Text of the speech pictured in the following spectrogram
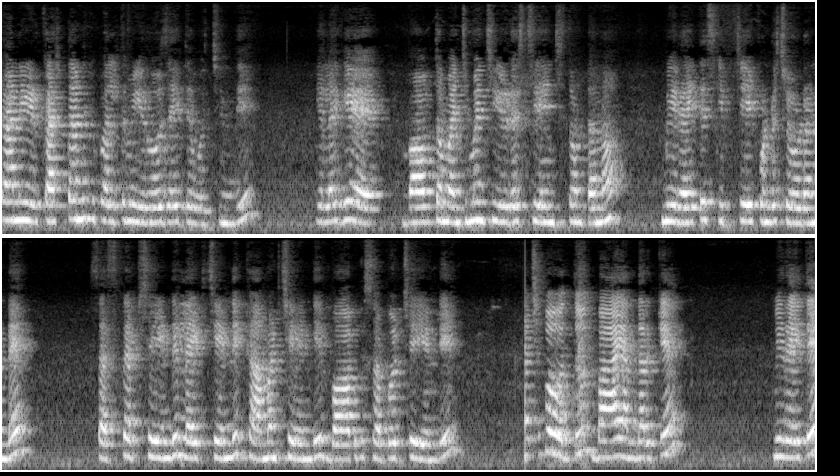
కానీ కష్టానికి ఫలితం ఈ రోజు అయితే వచ్చింది. ఇలాగే బాబుతో మంచి మంచి వీడియోస్ చేయించుతుంటాను. మీరైతే స్కిప్ చేయకుండా చూడండి. సబ్స్క్రైబ్ చేయండి లైక్ చేయండి కామెంట్ చేయండి బాబుకి సపోర్ట్ చేయండి. మర్చిపోవద్దు. బాయ్ అందరికీ. మీరైతే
